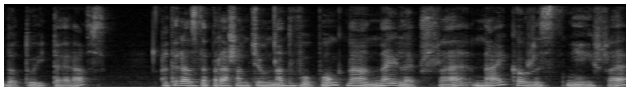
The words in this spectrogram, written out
do tu i teraz a teraz zapraszam Cię na dwupunkt, na najlepsze, najkorzystniejsze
